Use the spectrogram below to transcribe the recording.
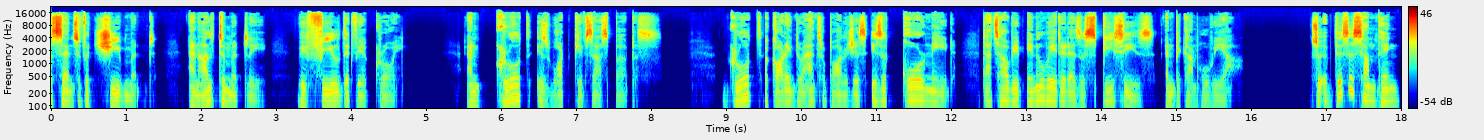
a sense of achievement, and ultimately, we feel that we are growing. And growth is what gives us purpose. Growth, according to anthropologists, is a core need. That's how we've innovated as a species and become who we are. So, if this is something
